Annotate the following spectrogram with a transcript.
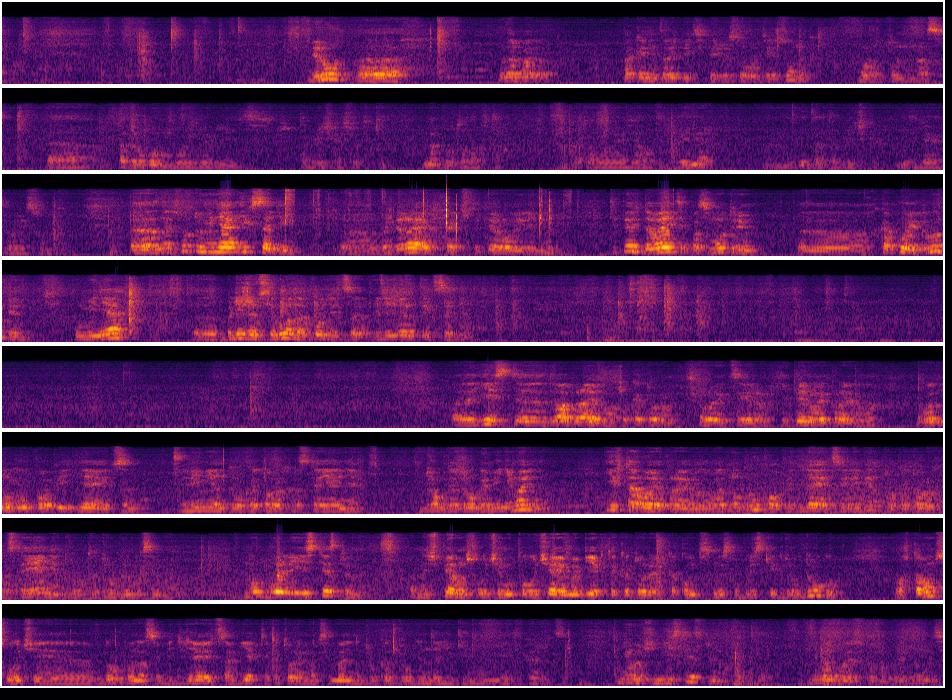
Беру, э, тогда по, пока не торопитесь перерисовывать рисунок, может он у нас э, по-другому будет выглядеть. Табличка все-таки напутала автор, у которого я взял этот пример. Не та табличка, не для этого рисунка. Э, значит, вот у меня x1. Э, выбираю в качестве первого элемента. Теперь давайте посмотрим, э, в какой группе у меня э, ближе всего находится элемент x1. Есть два правила, по которым строится иерархия. Первое правило – в одну группу объединяются элементы, у которых расстояние друг до друга минимально. И второе правило, в одну группу определяется элементы, у которых расстояние друг до друга максимально. Ну, более естественно, значит, в первом случае мы получаем объекты, которые в каком-то смысле близки к друг другу, во втором случае в группу у нас объединяются объекты, которые максимально друг от друга далеки. Но мне это кажется не очень естественно, хотя не могу я сходу придумать.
